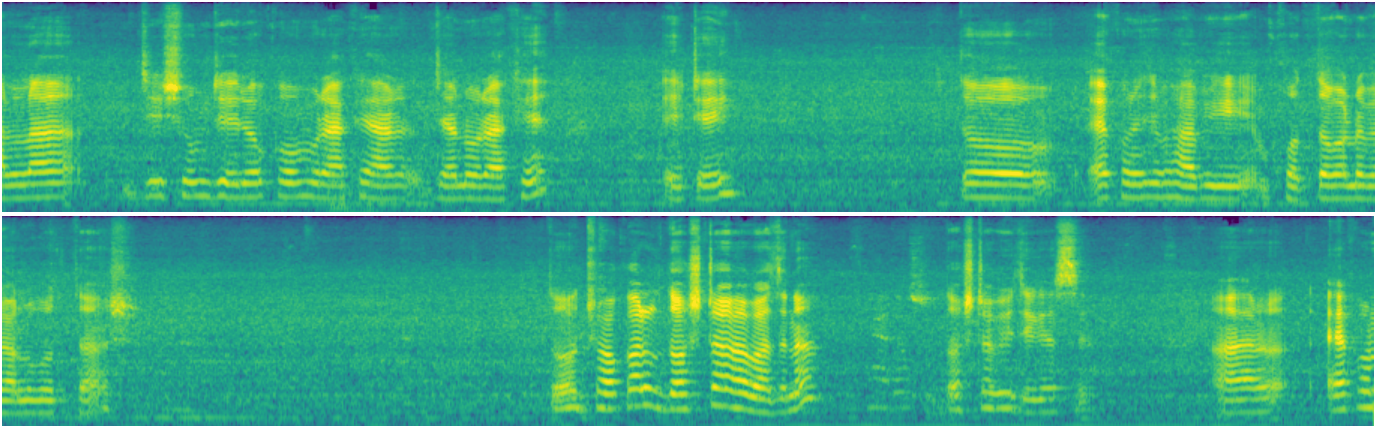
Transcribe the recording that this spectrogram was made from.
আল্লাহ যে সোম যেরকম রাখে আর যেন রাখে, এটাই। তো এখন এই যে ভাবি ভর্তা বানাবে আলু ভর্তা। তো সকাল দশটা বাজে না? দশটা বেজে গেছে। আর এখন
